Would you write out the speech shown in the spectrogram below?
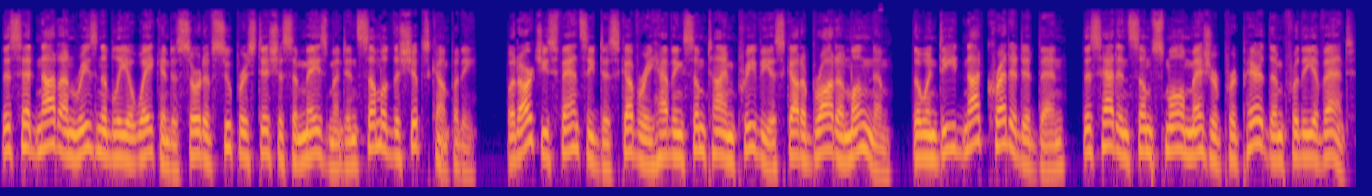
this had not unreasonably awakened a sort of superstitious amazement in some of the ship's company, but Archy's fancied discovery having some time previous got abroad among them, though indeed not credited then, this had in some small measure prepared them for the event.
